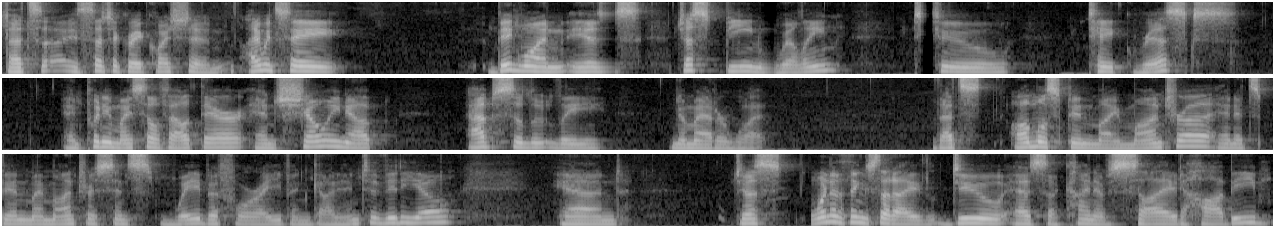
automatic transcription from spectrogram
That's uh, it's such a great question. I would say big one is just being willing to take risks and putting myself out there and showing up absolutely no matter what. That's almost been my mantra, and it's been my mantra since way before I even got into video. And just one of the things that I do as a kind of side hobby,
